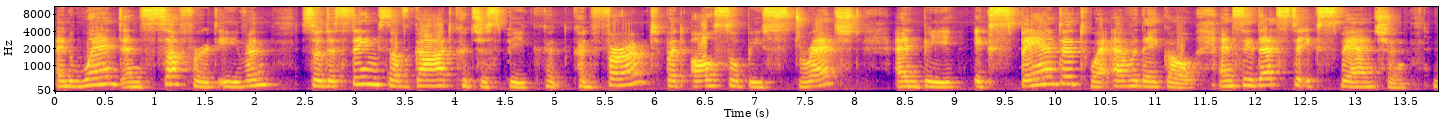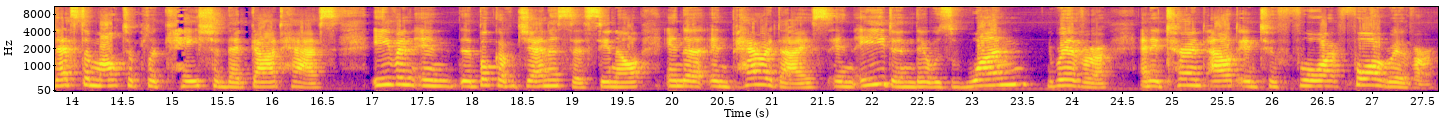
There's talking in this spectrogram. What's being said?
and went and suffered even so the things of God could just be confirmed, but also be stretched and be expanded wherever they go. And see, that's the expansion. That's the multiplication that God has. Even in the book of Genesis, you know, in the in paradise, in Eden, there was one river and it turned out into four, four river.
